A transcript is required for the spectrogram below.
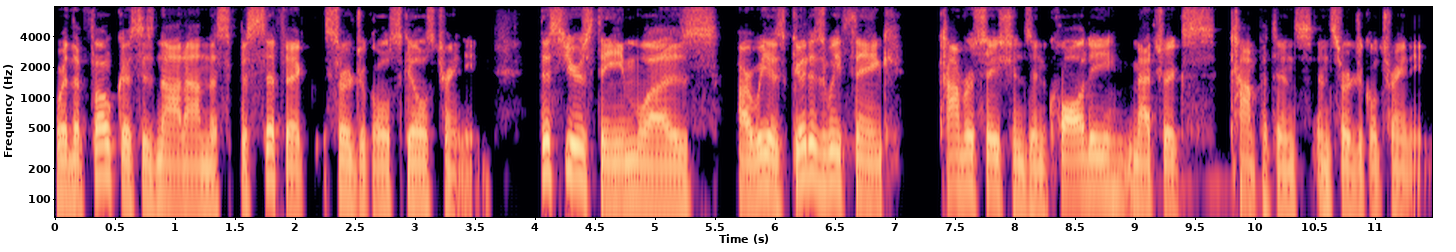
where the focus is not on the specific surgical skills training. This year's theme was Are we as good as we think? Conversations in quality, metrics, competence, and surgical training.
